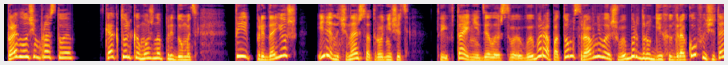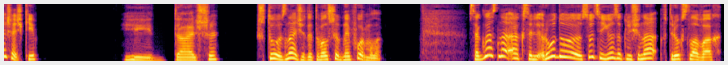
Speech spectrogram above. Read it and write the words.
Правило очень простое. Как только можно придумать, ты предаешь или начинаешь сотрудничать. Ты втайне делаешь свой выбор, а потом сравниваешь выбор других игроков и считаешь очки. И дальше? Что значит эта волшебная формула? Согласно Аксель Роду, суть ее заключена в трех словах.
